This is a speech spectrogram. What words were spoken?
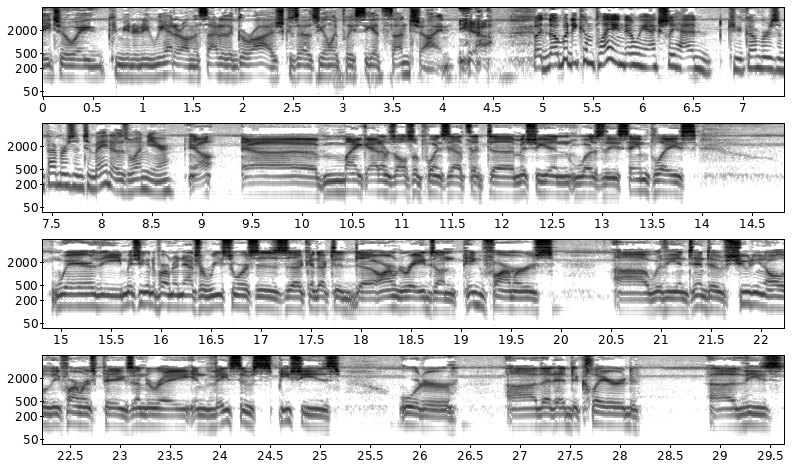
HOA community. We had it on the side of the garage because that was the only place to get sunshine. Yeah, But nobody complained, and we actually had cucumbers and peppers and tomatoes one year. yeah. Uh, Mike Adams also points out that uh, Michigan was the same place where the Michigan Department of Natural Resources uh, conducted uh, armed raids on pig farmers uh, with the intent of shooting all of the farmers' pigs under a invasive species order uh, that had declared uh, these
